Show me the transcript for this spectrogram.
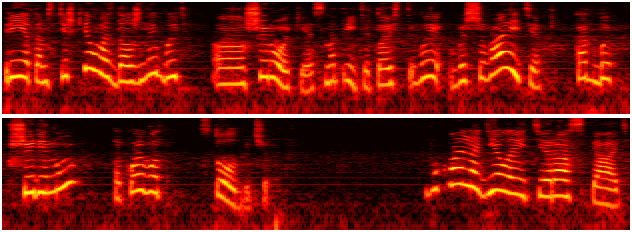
При этом стежки у вас должны быть э, широкие. Смотрите, то есть вы вышиваете как бы в ширину такой вот столбичек. Буквально делаете раз 5.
